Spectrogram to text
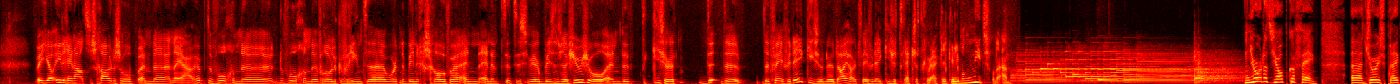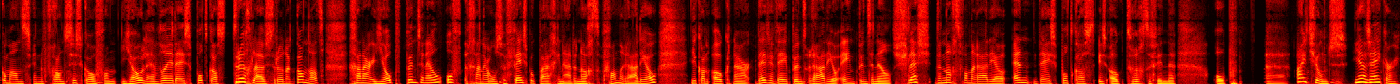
weet je wel, iedereen haalt zijn schouders op. En uh, nou ja, hup, de volgende, de volgende vrolijke vriend uh, wordt naar binnen geschoven. En, en het, het is weer business as usual. En de, de kiezer, de, de, de VVD-kiezer, de diehard VVD-kiezer... trekt het werkelijk helemaal niets van aan. Je Joop Café. Uh, Joyce Brekelmans en Francisco van Jolen. En wil je deze podcast terugluisteren, dan kan dat. Ga naar joop.nl of ga naar onze Facebookpagina De Nacht van de Radio. Je kan ook naar www.radio1.nl slash De Nacht van de Radio. En deze podcast is ook terug te vinden op iTunes. Jazeker.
